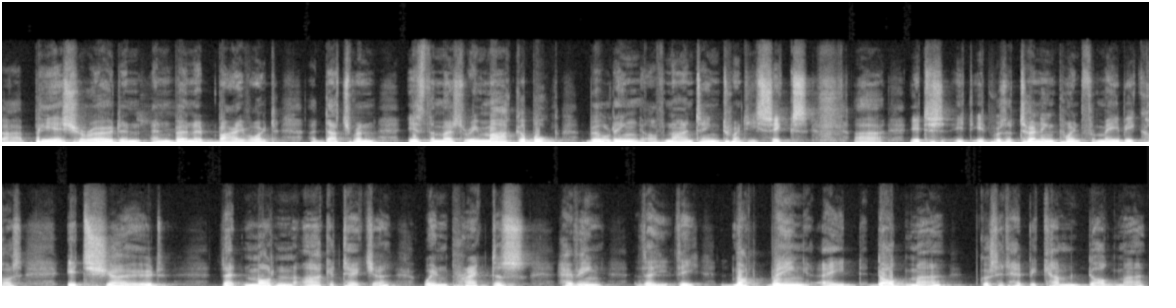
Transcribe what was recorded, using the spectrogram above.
uh, Pierre Chareau and, and, Bernard Bijvoet, a Dutchman, is the most remarkable building of 1926. Uh, it, it, it was a turning point for me because it showed that modern architecture, when practice having the, the not being a dogma, because it had become dogma,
